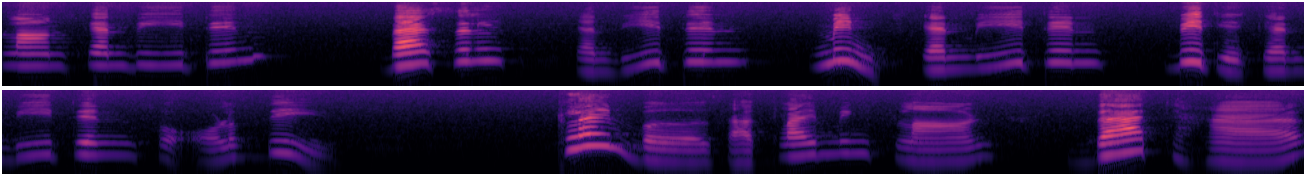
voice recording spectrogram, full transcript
plant can be eaten? Basil can be eaten, mint can be eaten, betel can be eaten. So all of these. Climbers are climbing plants that have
